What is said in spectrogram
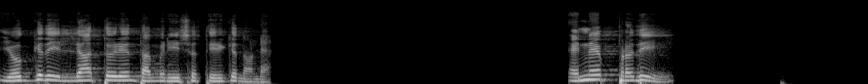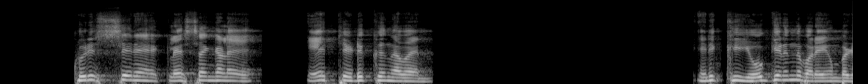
യോഗ്യതയില്ലാത്തവരെയും തമ്മിൽ ഈശോ എന്നെ പ്രതി കുരിശിനെ ക്ലേശങ്ങളെ ഏറ്റെടുക്കുന്നവൻ എനിക്ക് യോഗ്യനെന്ന് പറയുമ്പോൾ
